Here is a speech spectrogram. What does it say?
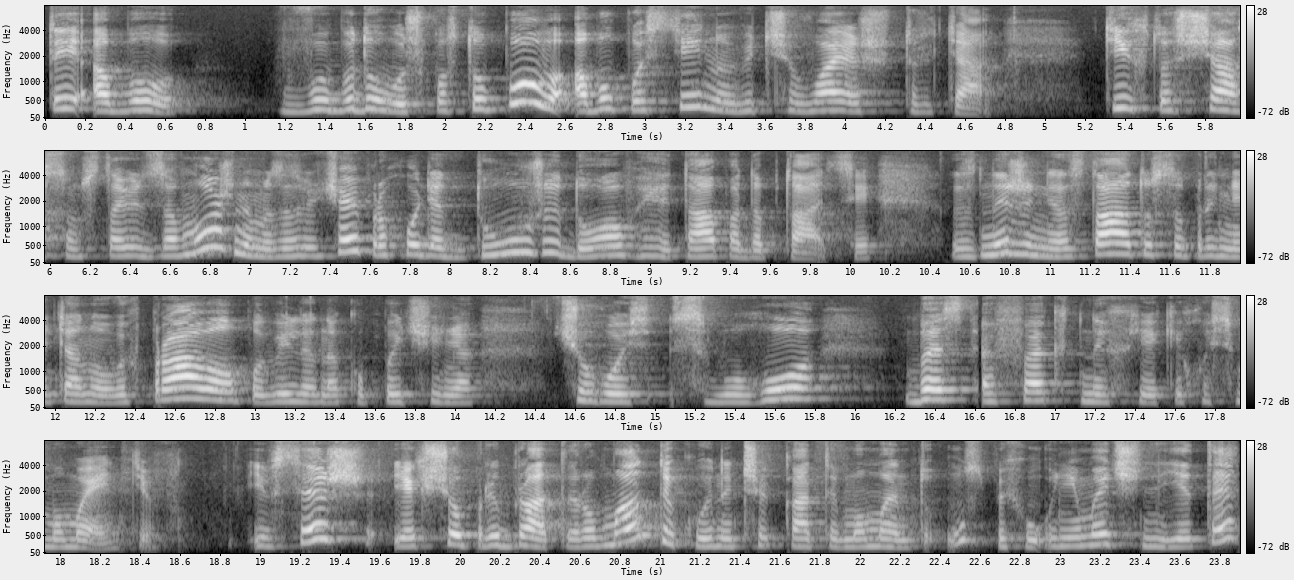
Ти або вибудовуєш поступово, або постійно відчуваєш тертя. Ті, хто з часом стають заможними, зазвичай проходять дуже довгий етап адаптації, зниження статусу, прийняття нових правил, повільне накопичення чогось свого без ефектних якихось моментів. І все ж, якщо прибрати романтику і не чекати моменту успіху, у Німеччині є те,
